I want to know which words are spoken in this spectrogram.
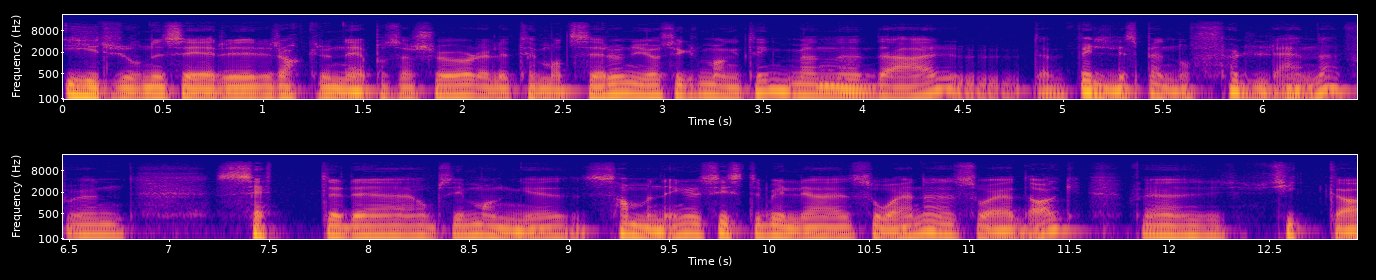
Ironiserer, rakker hun ned på seg sjøl, eller tematiserer hun? Gjør sikkert mange ting, men Mm. det, er, det er veldig spennende å følge henne. For hun setter det i mange sammenhenger. Det siste bildet jeg så henne, så jeg i dag. For jeg kikka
